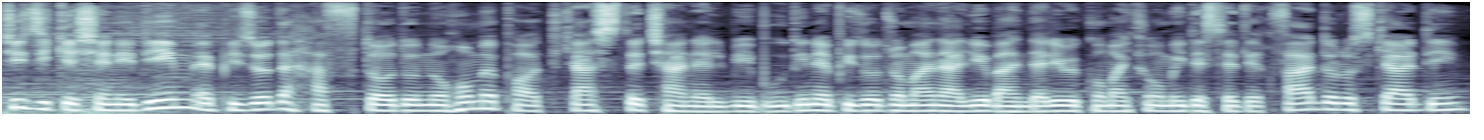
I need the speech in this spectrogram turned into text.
چیزی که شنیدیم اپیزود 79 پادکست چنل بی بود. این اپیزود رو من علی بندری به کمک امید صدیق فرد درست کردیم.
